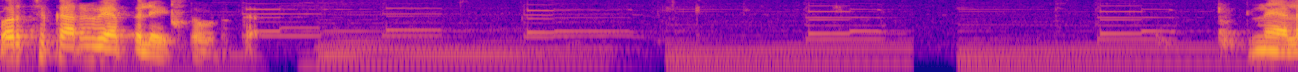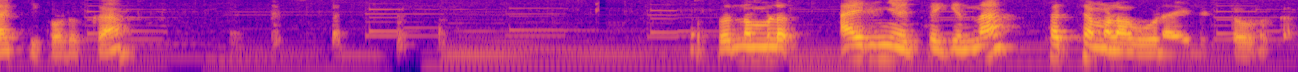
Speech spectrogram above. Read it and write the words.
കുറച്ച് കറിവേപ്പില ഇട്ട് കൊടുക്കാം. ഇളക്കി കൊടുക്കാം. അപ്പൊ നമ്മൾ അരിഞ്ഞു വെച്ചേക്കുന്ന പച്ചമുളക് കൂടെ അതിലിട്ട് കൊടുക്കാം.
